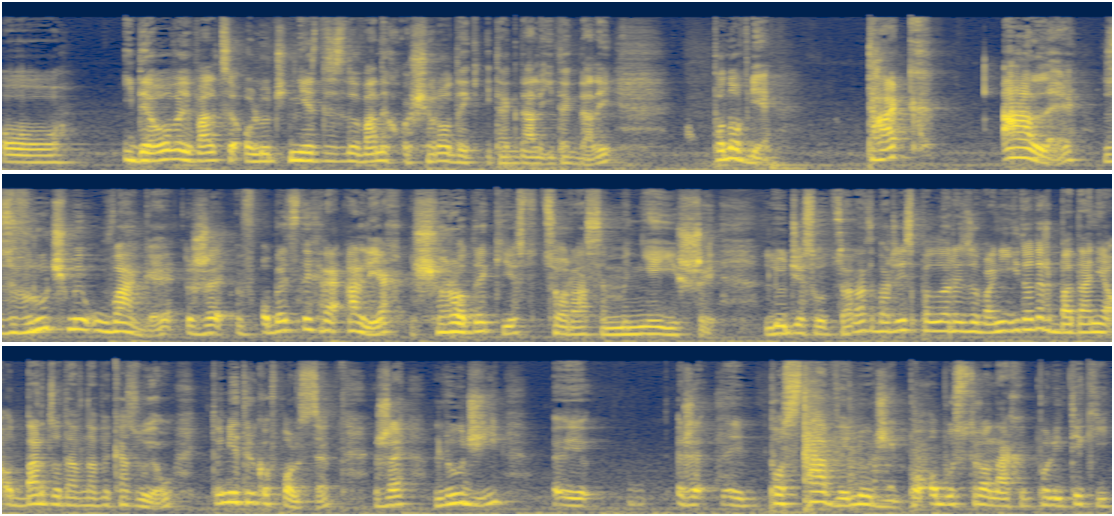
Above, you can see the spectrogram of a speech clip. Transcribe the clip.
o ideowej walce o ludzi niezdecydowanych, o środek i tak dalej, i tak dalej, ponownie, tak, ale zwróćmy uwagę, że w obecnych realiach środek jest coraz mniejszy. Ludzie są coraz bardziej spolaryzowani i to też badania od bardzo dawna wykazują, to nie tylko w Polsce, że ludzi y, że y, postawy ludzi po obu stronach polityki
